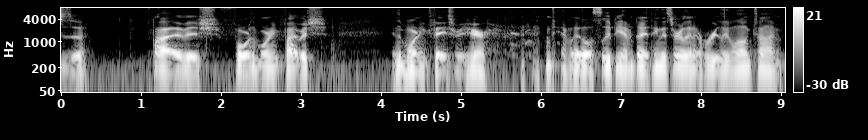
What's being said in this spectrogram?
This is a five-ish, four in the morning, five-ish in the morning face right here. Definitely a little sleepy. Haven't done anything this early in a really long time.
